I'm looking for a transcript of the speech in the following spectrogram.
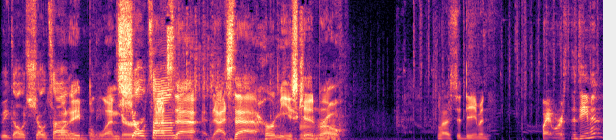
we go. It's What showtime. a blender. Showtime. That's that. That's that Hermes kid, bro. Mm-hmm. That's a demon. Wait, where's the demon?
